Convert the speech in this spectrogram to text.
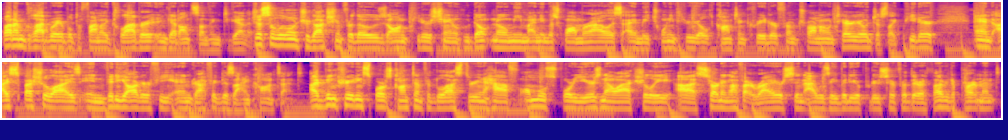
but I'm glad we're able to finally collaborate and get on something together. Just a little introduction for those on Peter's channel who don't know me. My name is Juan Morales. I'm a 23-year-old content creator from Toronto, Ontario, just like Peter, and I specialize in videography and graphic design content. I've been creating sports content for the last three and a half, almost four years now actually. Uh, starting off at Ryerson, I was a video producer for their athletic department,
